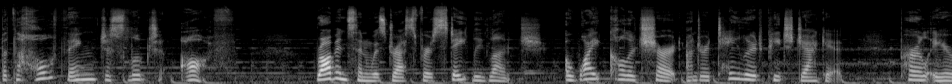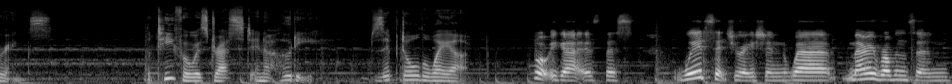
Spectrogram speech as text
but the whole thing just looked off. Robinson was dressed for a stately lunch, a white collared shirt under a tailored peach jacket, pearl earrings. Latifa was dressed in a hoodie, zipped all the way up. What we get is this weird situation where Mary Robinson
